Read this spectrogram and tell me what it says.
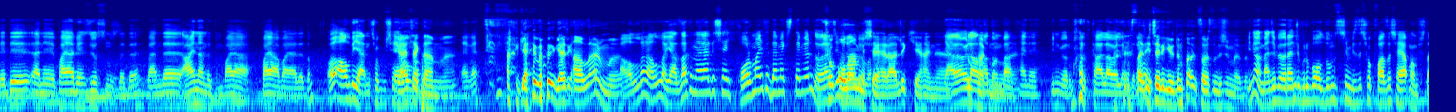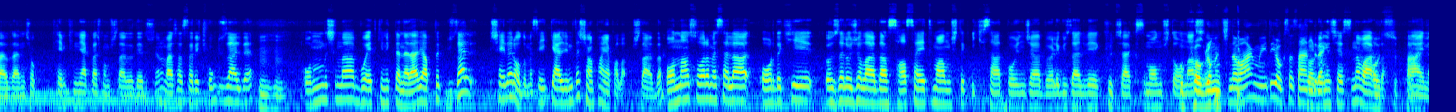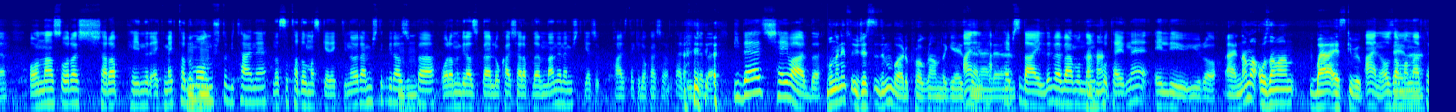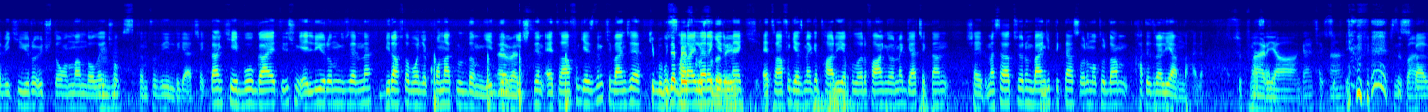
dedi hani bayağı benziyorsunuz dedi. Ben de aynen dedim bayağı bayağı bayağı dedim. O aldı yani çok bir şey Gerçekten olmadı. mi? Evet. Gerçek ağlar mı? Allah Allah. Ya zaten herhalde şey formalite demek istemiyorum da Çok öğrenciler olan bir şey herhalde ki hani. Yani ben öyle çok anladım ben. Hani bilmiyorum artık hala öyle midir Sadece ama. içeri girdim sonrasında düşünmedim. Bilmiyorum bence bir öğrenci grubu olduğumuz için bizi çok fazla şey yapmamışlardı. Yani çok temkinli yaklaşmamışlardı diye düşünüyorum. Versailles Sarayı çok güzeldi. Hı hı. Onun dışında bu etkinlikte neler yaptık? Güzel şeyler oldu. Mesela ilk geldiğimizde şampanya patlatmışlardı. Ondan sonra mesela oradaki özel hocalardan salsa eğitimi almıştık. 2 saat boyunca böyle güzel bir kültürel kısım olmuştu. Bu Ondan programın sonra içinde var mıydı yoksa sen programın direkt... içerisinde vardı. O süper. Aynen. Ondan sonra şarap, peynir, ekmek tadımı Hı hı. olmuştu bir tane. Nasıl tadılması gerektiğini öğrenmiştik birazcık Hı hı. daha. Oranın birazcık daha lokal şaraplarından denemiştik. Gerçi Paris'teki lokal şaraplar deyince de. bir de şey vardı. Bunların hepsi ücretsiz değil mi bu arada programda gezdiğin Aynen yerler? ha- hepsi dahildi ve ben bunların Aha. totaline 50 euro. Verdin ama o zaman bayağı eski bir Aynen o Şey zamanlar mi? tabii ki euro 3'tü ondan dolayı Hı hı. çok sıkıntı değildi gerçekten ki bu gayet iyiydi çünkü 50 euronun üzerine bir hafta boyunca konakladım, yedim, Evet. içtim, etrafı gezdim ki bence Ki bu bu saraylara girmek, etrafı gezmek ve tarihi yapıları falan görmek gerçekten şeydi. Mesela atıyorum ben gittikten sonra Notre Dame katedrali yandı hani. Süper Mesela. ya gerçekten. Süper. Süper.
